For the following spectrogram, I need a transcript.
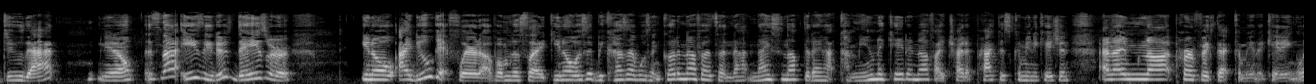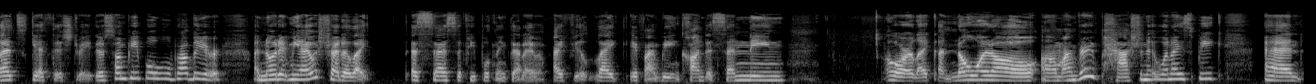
do that. You know, it's not easy. There's days where you know, I do get flared up. I'm just like, you know, is it because I wasn't good enough? Is it not nice enough? Did I not communicate enough? I try to practice communication and I'm not perfect at communicating. Let's get this straight. There's some people who probably are annoyed at me. I always try to like assess if people think that I, I feel like if I'm being condescending or like a know-it-all. Um, I'm very passionate when I speak and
